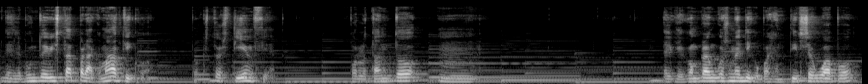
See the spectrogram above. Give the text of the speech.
Desde el punto de vista pragmático, porque esto es ciencia. Por lo tanto, mm, el que compra un cosmético para sentirse guapo,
